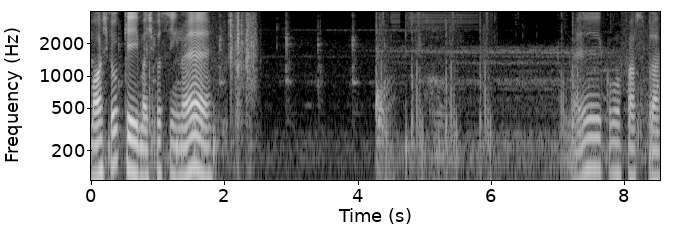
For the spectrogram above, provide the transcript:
Morte que é ok, mas tipo assim, não é... Aí, como eu faço pra...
